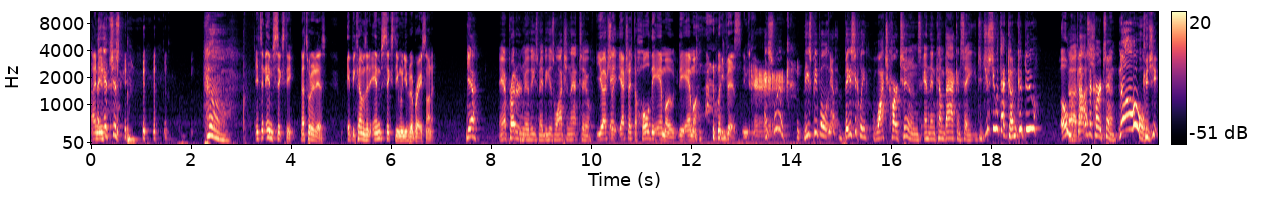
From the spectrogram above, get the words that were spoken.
I need- it's just. it's an M60. That's what it is. It becomes an M60 when you put a brace on it. Yeah, yeah, Predator movies. Maybe he's watching that too. You actually, it, you actually have to hold the ammo, the ammo like this. I swear, these people yeah. basically watch cartoons and then come back and say, "Did you see what that gun could do?" Oh my uh, That was a cartoon. No. Could you?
